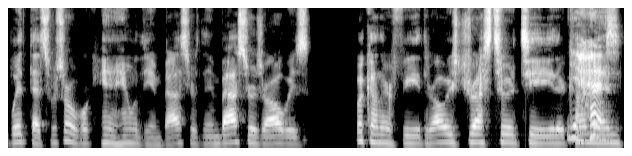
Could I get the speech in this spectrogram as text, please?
with that. So we sort of work hand in hand with the ambassadors. The ambassadors are always quick on their feet. They're always dressed to a T. They're coming yes. in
